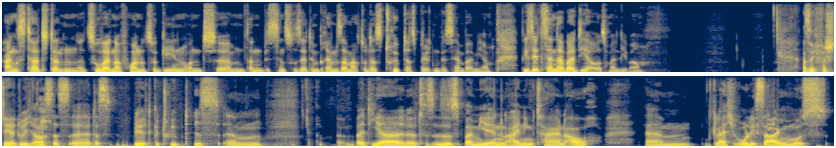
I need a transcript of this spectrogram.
Angst hat, dann äh, zu weit nach vorne zu gehen und ähm, dann ein bisschen zu sehr den Bremser macht und das trübt das Bild ein bisschen bei mir. Wie sieht's denn da bei dir aus, mein Lieber? Also ich verstehe durchaus, dass äh, das Bild getrübt ist. Ähm, bei dir, das ist es bei mir in einigen Teilen auch. Ähm, gleichwohl ich sagen muss,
